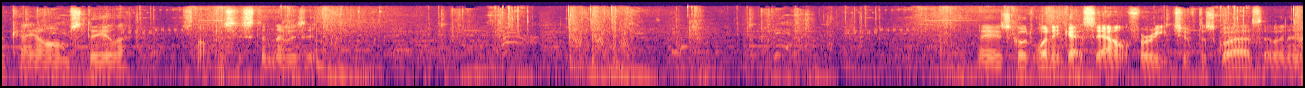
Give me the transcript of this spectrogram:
okay, arms dealer. It's not persistent though, is it? It is good when it gets it out for each of the squares though, isn't it?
